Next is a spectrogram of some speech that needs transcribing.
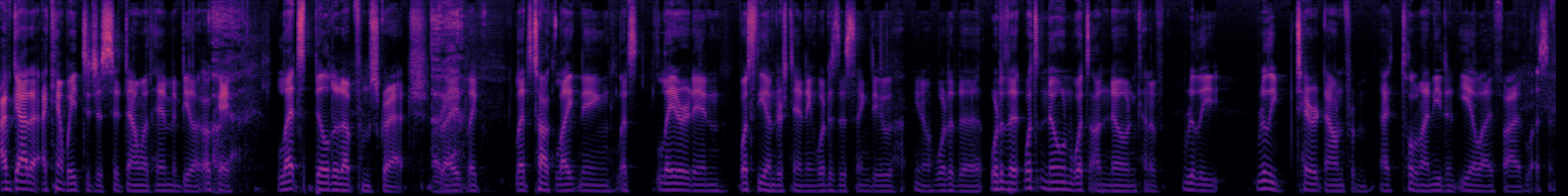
I've got to I can't wait to just sit down with him and be like, okay, yeah. let's build it up from scratch, Oh, right? yeah. Like let's talk lightning, let's layer it in. What's the understanding? What does this thing do? You know, what are the what are the what's known, what's unknown, kind of really really tear it down from I told him I need an ELI 5 lesson.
